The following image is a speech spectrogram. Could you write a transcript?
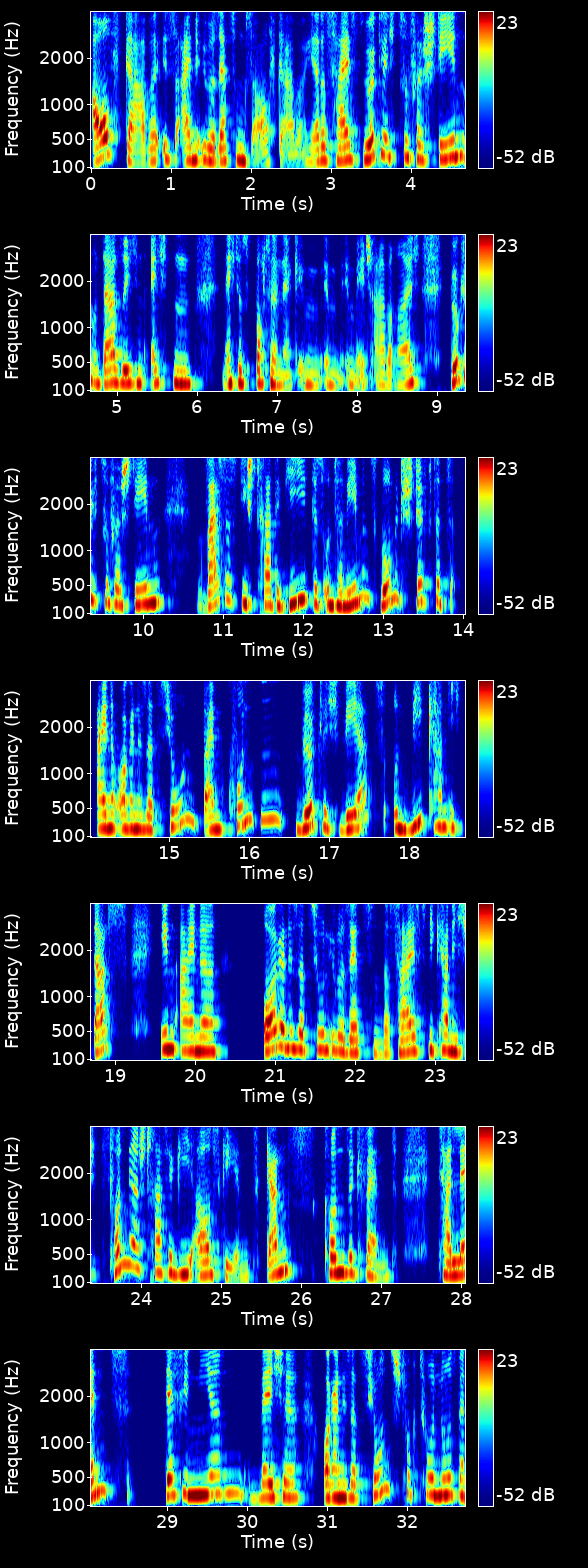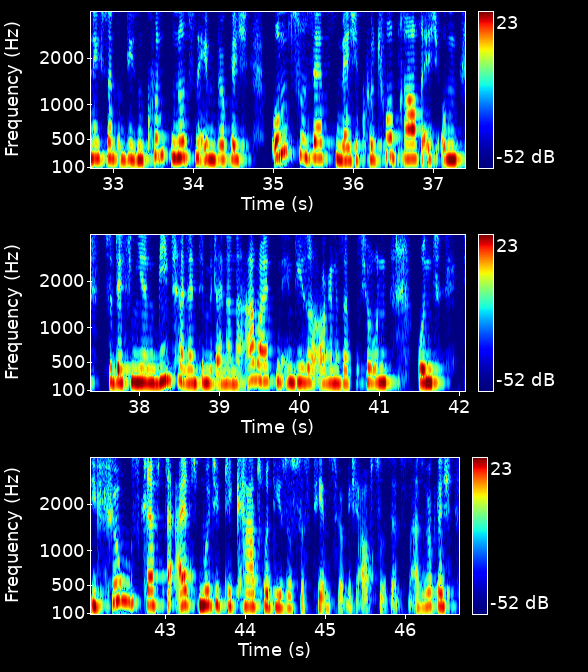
Aufgabe ist eine Übersetzungsaufgabe. Ja, das heißt wirklich zu verstehen, und da sehe ich einen echten, ein echtes Bottleneck im, im, im HR-Bereich, wirklich zu verstehen, was ist die Strategie des Unternehmens? Womit stiftet eine Organisation beim Kunden wirklich Wert? Und wie kann ich das in eine Organisation übersetzen? Das heißt, wie kann ich von der Strategie ausgehend ganz konsequent Talent definieren, welche Organisationsstrukturen notwendig sind, um diesen Kundennutzen eben wirklich umzusetzen, welche Kultur brauche ich, um zu definieren, wie Talente miteinander arbeiten in dieser Organisation und die Führungskräfte als Multiplikator dieses Systems wirklich aufzusetzen. Also wirklich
